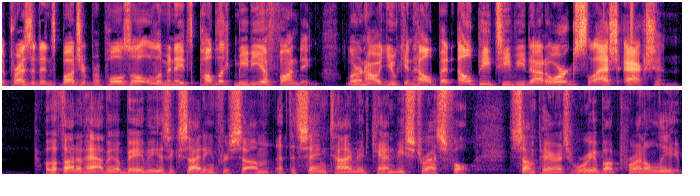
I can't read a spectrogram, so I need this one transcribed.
The president's budget proposal eliminates public media funding. Learn how you can help at lptv.org/action. Well, the thought of having a baby is exciting for some. At the same time, it can be stressful. Some parents worry about parental leave.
